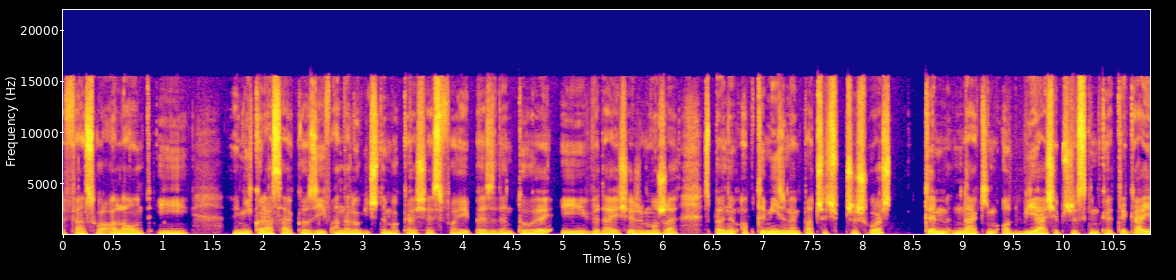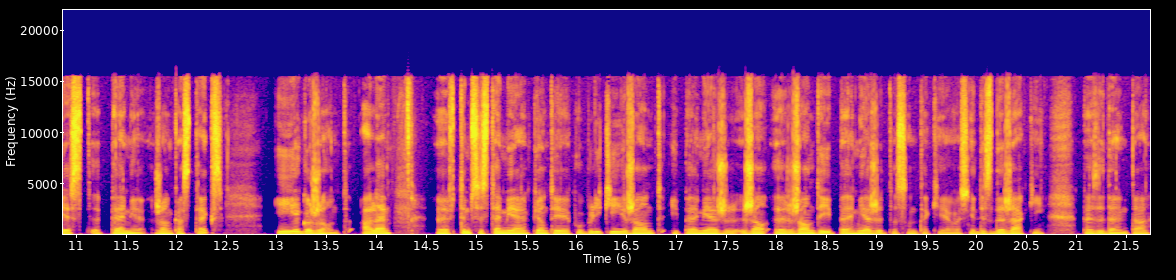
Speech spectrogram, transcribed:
François Hollande i Nicolas Sarkozy w analogicznym okresie swojej prezydentury i wydaje się, że może z pewnym optymizmem patrzeć w przyszłość. Tym, na kim odbija się przede wszystkim krytyka, jest premier Jean Castex i jego rząd. Ale e, w tym systemie Piątej Republiki rząd i premierzy, e, rządy i premierzy to są takie właśnie zderzaki prezydenta,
